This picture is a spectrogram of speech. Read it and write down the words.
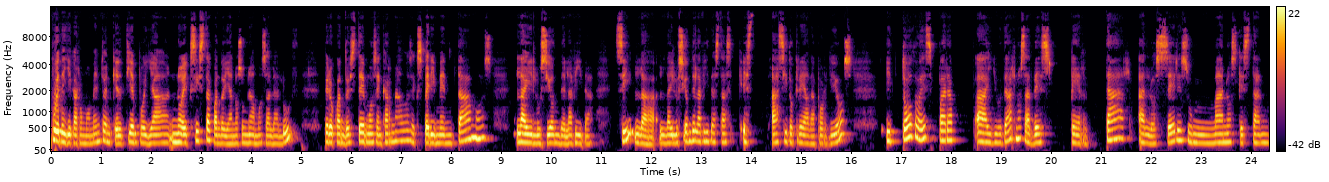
puede llegar un momento en que el tiempo ya no exista, cuando ya nos unamos a la luz, pero cuando estemos encarnados experimentamos la ilusión de la vida. Sí, la, ilusión de la vida está, ha sido creada por Dios y todo es para ayudarnos a despertar a los seres humanos que están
